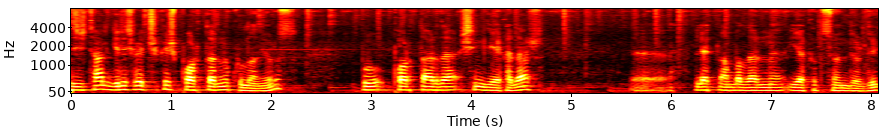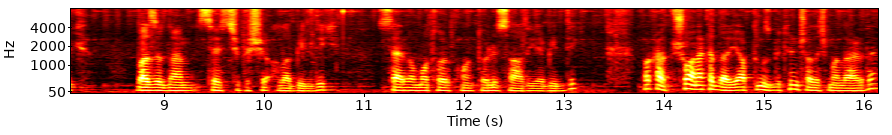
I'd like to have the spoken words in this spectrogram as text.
dijital giriş ve çıkış portlarını kullanıyoruz. Bu portlarda şimdiye kadar e, led lambalarını yakıp söndürdük. Buzzer'dan ses çıkışı alabildik. Servo motor kontrolü sağlayabildik. Fakat şu ana kadar yaptığımız bütün çalışmalarda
